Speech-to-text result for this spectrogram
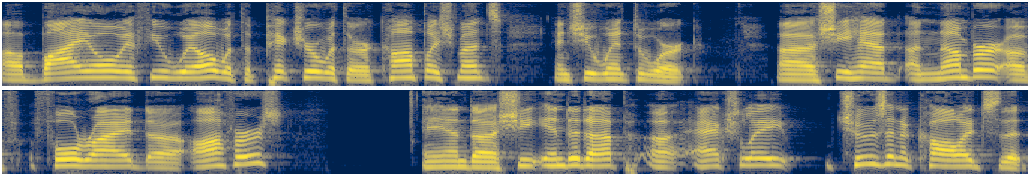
a bio, if you will, with a picture with her accomplishments, and she went to work. Uh, she had a number of full ride uh, offers, and uh, she ended up uh, actually choosing a college that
